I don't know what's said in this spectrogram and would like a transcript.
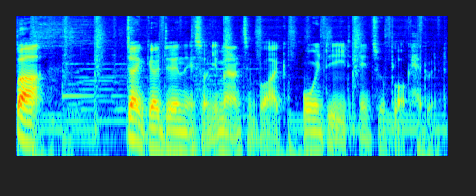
But don't go doing this on your mountain bike or indeed into a block headwind.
